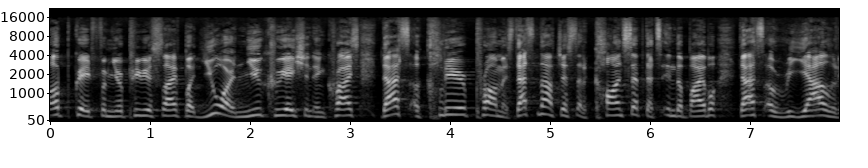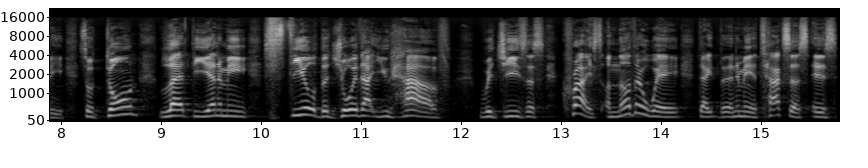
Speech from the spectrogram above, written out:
upgrade from your previous life, but you are a new creation in Christ. That's a clear promise. That's not just a concept that's in the Bible, that's a reality. So don't let the enemy steal the joy that you have with Jesus Christ. Another way that the enemy attacks us is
